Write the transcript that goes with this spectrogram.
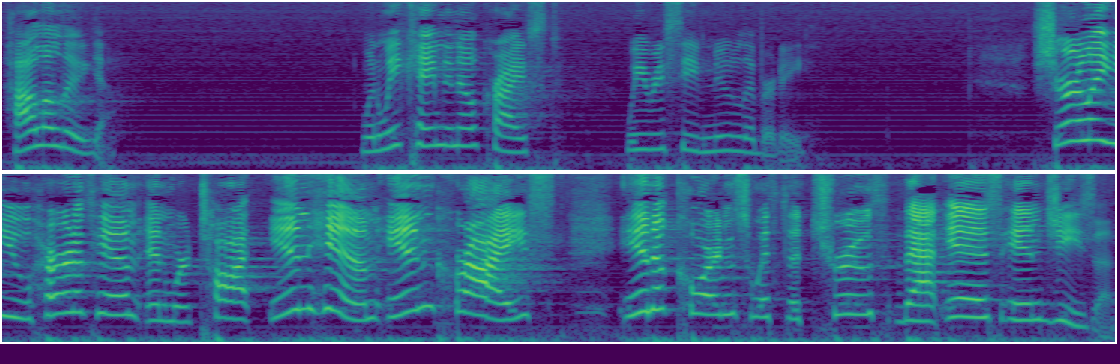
Hallelujah. When we came to know Christ, we received new liberty. Surely you heard of him and were taught in him, in Christ, in accordance with the truth that is in Jesus.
